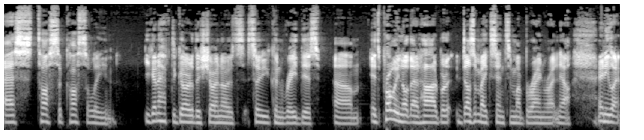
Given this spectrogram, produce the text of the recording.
acetylcholine you're going to have to go to the show notes so you can read this. Um, it's probably not that hard, but it doesn't make sense in my brain right now. Anyway,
